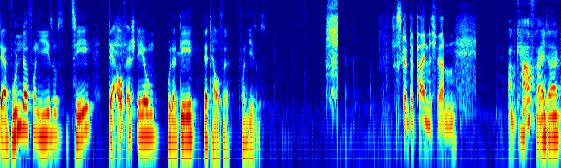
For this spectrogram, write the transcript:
Der Wunder von Jesus, C. Der Auferstehung oder D. Der Taufe von Jesus. Das könnte peinlich werden. Am Karfreitag,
